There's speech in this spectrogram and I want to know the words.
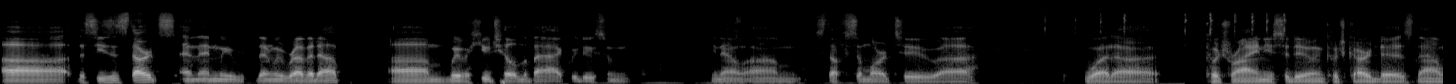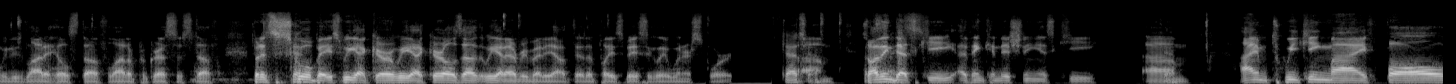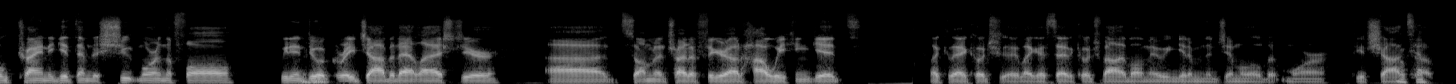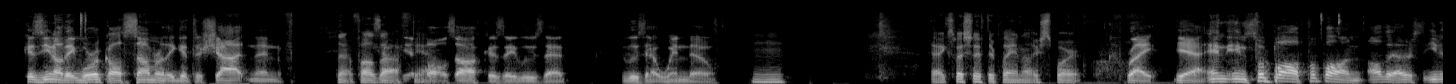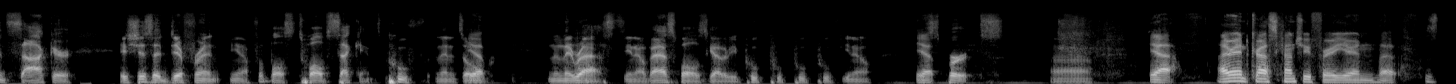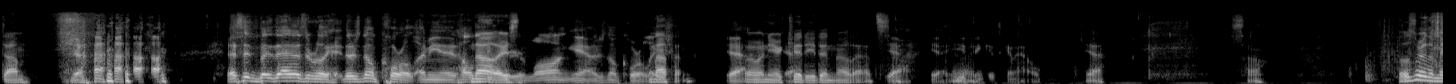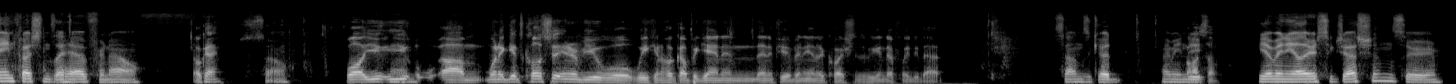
uh, the season starts, and then we then we rev it up. Um, we have a huge hill in the back. We do some, you know, um, stuff similar to uh, what uh, Coach Ryan used to do and Coach Gard does now. We do a lot of hill stuff, a lot of progressive stuff, but it's school based. We got girl, we got girls out, we got everybody out there that plays basically a winter sport. gotcha Um, so I think that's key. I think conditioning is key. Um, I'm tweaking my fall, trying to get them to shoot more in the fall. We didn't do a great job of that last year. Uh, so I'm going to try to figure out how we can get, like I coach, like I said, coach volleyball. Maybe we can get them in the gym a little bit more to get shots Okay. up. Because you know they work all summer, they get their shot, and then Then it falls off. it yeah. falls off because they lose that they lose that window. hmm Yeah, especially if they're playing another sport. Right. Yeah. And in football, football and all the others, even soccer, it's just a different, you know, football's 12 seconds, poof, and then it's over. Yep. And then they rest. You know, basketball's got to be poof, poof, poof, poof, you know, Yep. spurts. Uh, Yeah, I ran cross country for a year, and that was dumb. yeah. That's it. But that doesn't really, there's no coral. I mean, it helps No, there's- long. Yeah. There's no correlation. Nothing. Yeah. But when you're a yeah. kid, you didn't know that. So, Yeah. Yeah. You Yeah. think it's going to help. Yeah. So those are the main questions I have for now. Okay. So Well, you you um when it gets closer to the interview, we'll we can hook up again, and then if you have any other questions, we can definitely do that. sounds good. I mean, do you, you have any other suggestions or?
